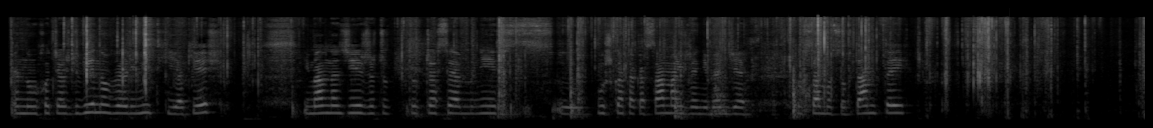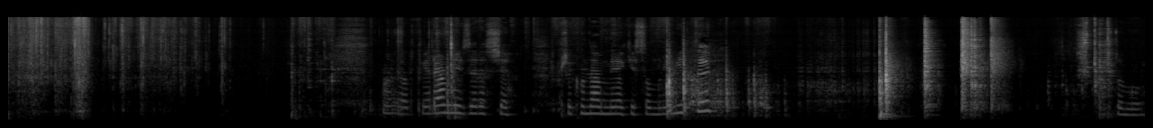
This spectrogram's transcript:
będą chociaż dwie nowe limitki jakieś. I mam nadzieję, że to, to czasem nie jest y, puszka taka sama i że nie będzie to samo co w tamtej. No otwieramy i zaraz się przekonamy jakie są limity. To było?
